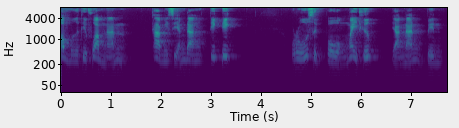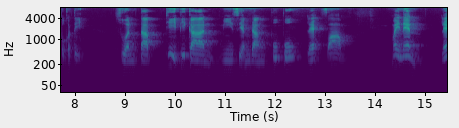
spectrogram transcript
ข้อมือที่คว่ำนั้น ถ้ามีเสียงดังติ๊กติ๊กรู้สึกโป่งไม่ทึบอย่างนั้นเป็นปกติ ส่วนตับที่พิการมีเสียงดังปุ๊ปุและฟาร์ม ไม่แน่นและ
